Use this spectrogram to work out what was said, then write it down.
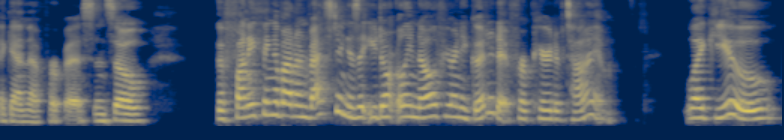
again, that purpose. And so the funny thing about investing is that you don't really know if you're any good at it for a period of time. Like you,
